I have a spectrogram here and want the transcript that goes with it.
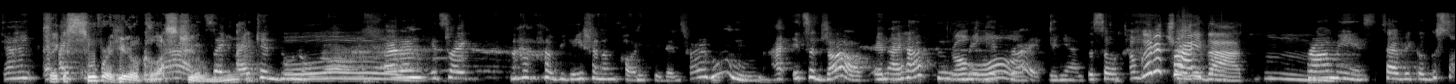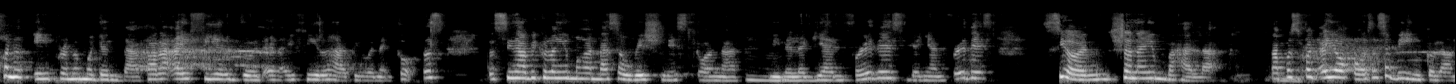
kahit, It's like a I- superhero Yeah, costume. it's like, I can do no wrong. Oh. Parang, it's like, nakakabigay siya ng confidence. Parang, hmm, it's a job and I have to make it Oo. right. Ganyan. So, I'm gonna try ko, that. Hmm. promise. Sabi ko, gusto ko ng apron na maganda para I feel good and I feel happy when I cook. Tapos, tapos sinabi ko lang yung mga nasa wish list ko na Mhm. nilalagyan for this, ganyan for this. So, yun, siya na yung bahala. Tapos pag ayoko, sasabihin ko lang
